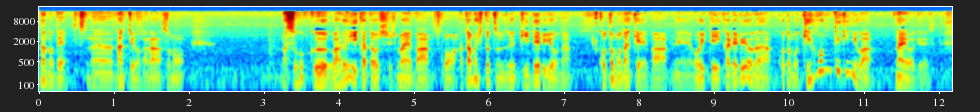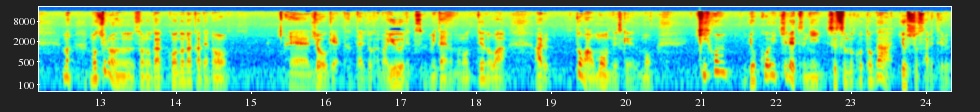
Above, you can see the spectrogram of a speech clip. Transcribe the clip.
なので、何て言うのかな、その、まあ、すごく悪い言い方をしてしまえば、こう、頭一つ抜き出るようなこともなければ、ね、置いていかれるようなことも基本的にはないわけです。まあ、もちろん、その学校の中での、えー、上下だったりとか、まあ、優劣みたいなものっていうのはあるとは思うんですけれども、基本、横一列に進むことが良しとされている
